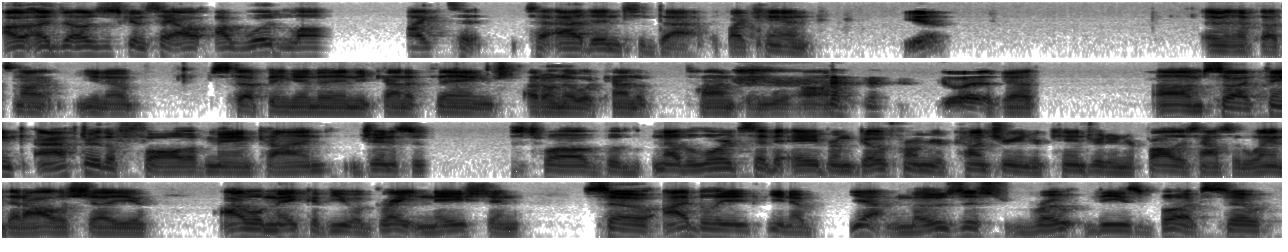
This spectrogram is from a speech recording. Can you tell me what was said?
I, I, I was just going to say I, I would li- like to to add into that if I can. Yeah. And if that's not you know stepping into any kind of thing, I don't know what kind of time thing we're on. go ahead. Yeah. Um, so I think after the fall of mankind, Genesis 12, the, now the Lord said to Abram, Go from your country and your kindred and your father's house to the land that I will show you. I will make of you a great nation. So I believe, you know, yeah, Moses wrote these books. So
